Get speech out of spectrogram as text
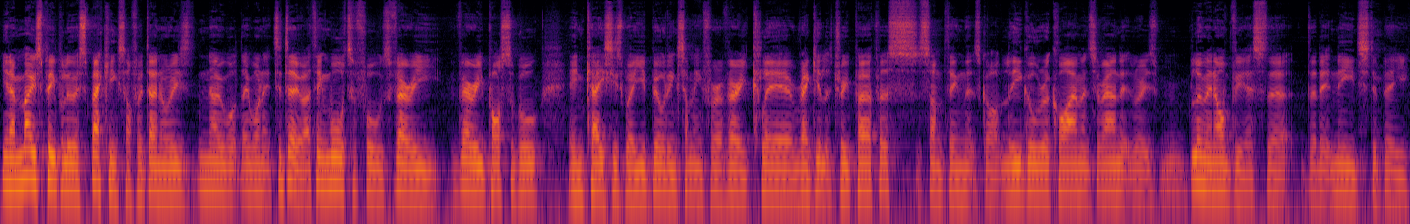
you know, most people who are specking software don't always know what they want it to do. I think waterfall's very, very possible in cases where you're building something for a very clear regulatory purpose, something that's got legal requirements around it, where it's blooming obvious that, that it needs to be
